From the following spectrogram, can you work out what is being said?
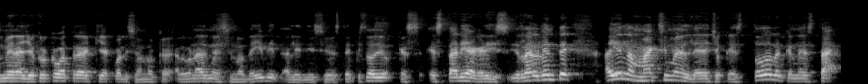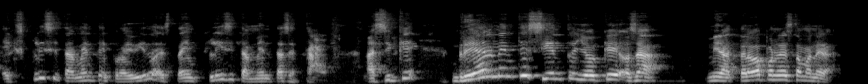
mira, yo creo que voy a traer aquí a coalición lo que alguna vez mencionó David al inicio de este episodio, que es estaría gris. Y realmente hay una máxima en el derecho, que es todo lo que no está explícitamente prohibido, está implícitamente aceptado. Así que realmente siento yo que, o sea, mira, te lo voy a poner de esta manera.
